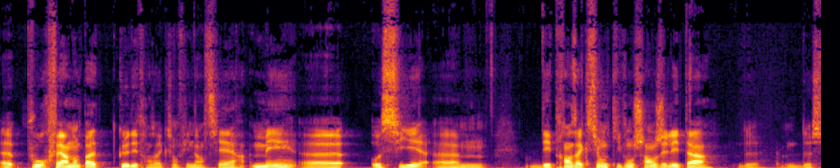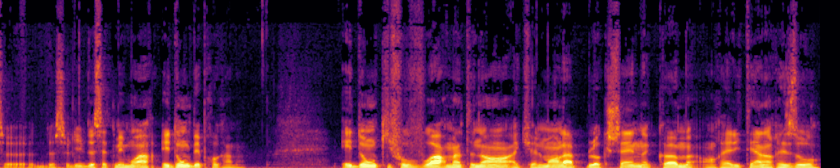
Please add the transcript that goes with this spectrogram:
euh, pour faire non pas que des transactions financières, mais aussi des transactions qui vont changer l'état de, de, ce, de ce livre, de cette mémoire, et donc des programmes. Et donc, il faut voir maintenant, actuellement, la blockchain comme en réalité un réseau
